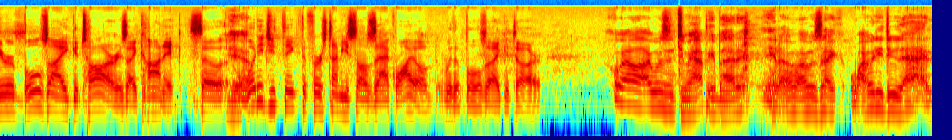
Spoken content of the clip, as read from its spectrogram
Your bullseye guitar is iconic. So, Yeah. what did you think the first time you saw Zakk Wylde with a bullseye guitar? Well, I wasn't too happy about it. You know, I was like, why would he do that?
